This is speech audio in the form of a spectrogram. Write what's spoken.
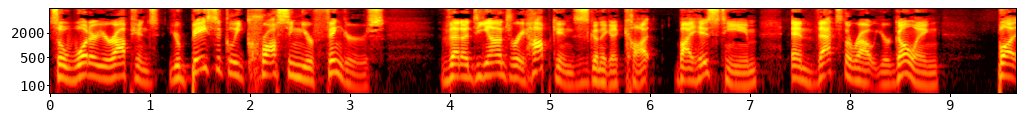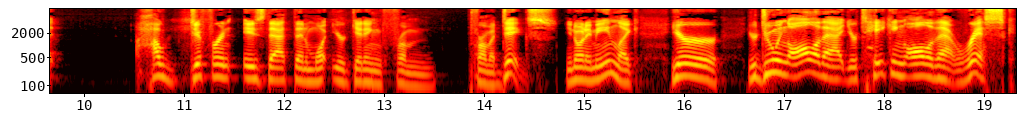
So what are your options? You're basically crossing your fingers that a DeAndre Hopkins is going to get cut by his team, and that's the route you're going. But how different is that than what you're getting from from a Diggs? You know what I mean? Like you're you're doing all of that, you're taking all of that risk,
